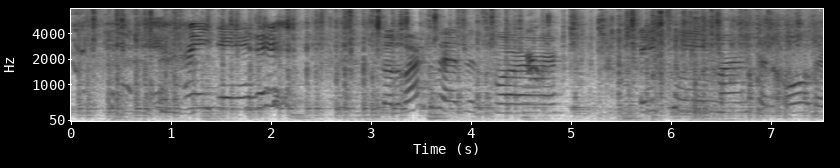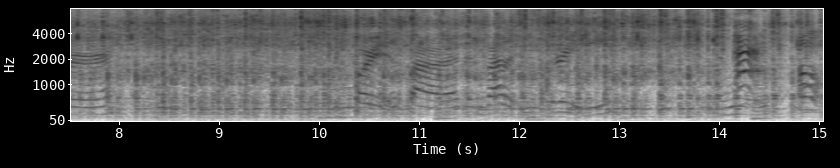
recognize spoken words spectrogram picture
I did. So the box says it's for 18 months and older. Victoria is 5 and Violet is 3. And Mary. Oh,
